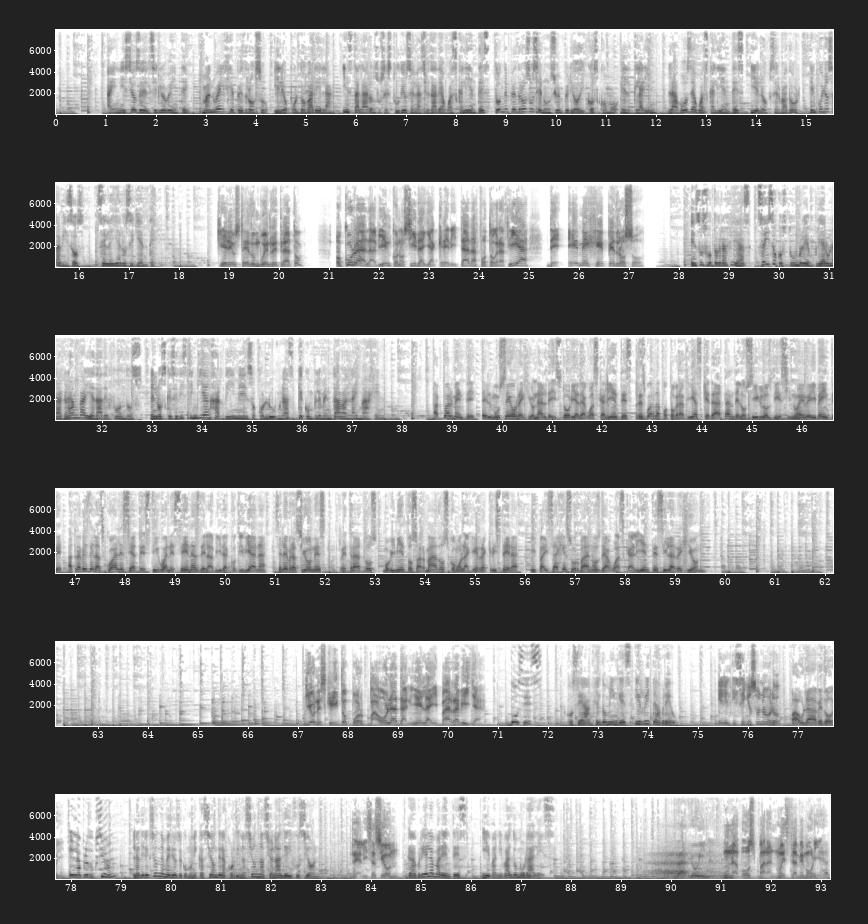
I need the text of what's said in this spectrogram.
A inicios del siglo XX, Manuel G. Pedroso y Leopoldo Varela instalaron sus estudios en la ciudad de Aguascalientes, donde Pedroso se anunció en periódicos como El Clarín, La Voz de Aguascalientes y El Observador, en cuyos avisos se leía lo siguiente. ¿Quiere usted un buen retrato? Ocurra a la bien conocida y acreditada fotografía de M. G. Pedroso. En sus fotografías se hizo costumbre emplear una gran variedad de fondos, en los que se distinguían jardines o columnas que complementaban la imagen. Actualmente, el Museo Regional de Historia de Aguascalientes resguarda fotografías que datan de los siglos XIX y XX, a través de las cuales se atestiguan escenas de la vida cotidiana, celebraciones, retratos, movimientos armados como la Guerra Cristera y paisajes urbanos de Aguascalientes y la región. Guión escrito por Paola Daniela Ibarra Villa. Voces, José Ángel Domínguez y Rita Abreu. En el diseño sonoro, Paula Abedoy. En la producción, la Dirección de Medios de Comunicación de la Coordinación Nacional de Difusión. Realización, Gabriela Marentes y Evanibaldo Morales. Radio INA. Una voz para nuestra memoria.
